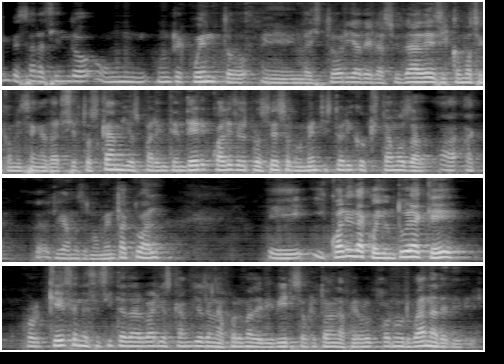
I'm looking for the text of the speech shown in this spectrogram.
empezar haciendo un, recuento en la historia de las ciudades y cómo se comienzan a dar ciertos cambios para entender cuál es el proceso, el momento histórico que estamos, a, digamos, el momento actual, eh, y cuál es la coyuntura que, por qué se necesita dar varios cambios en la forma de vivir sobre todo en la forma urbana de vivir.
